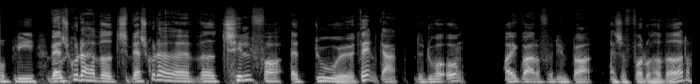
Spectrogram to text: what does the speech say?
at blive... Hvad skulle, der have været, hvad skulle der have været til for, at du øh, dengang, da du var ung, og ikke var der for dine børn, altså for at du havde været der?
